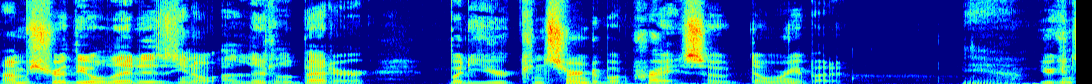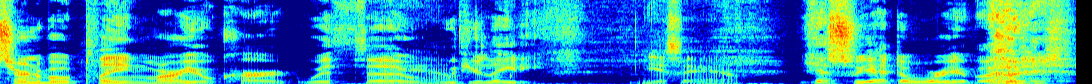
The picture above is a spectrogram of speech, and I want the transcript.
I'm sure the OLED is you know a little better, but you're concerned about price, so don't worry about it. Yeah. You're concerned about playing Mario Kart with uh, with your lady. Yes, I am. Yeah, so yeah, don't worry about it.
